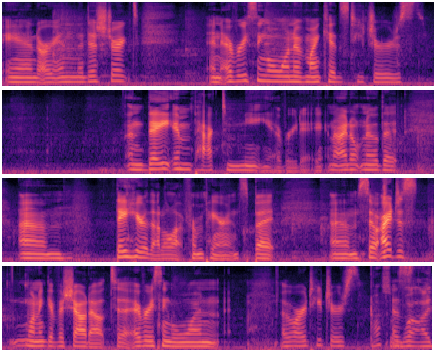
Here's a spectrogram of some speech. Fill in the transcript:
and are in the district and every single one of my kids' teachers, and they impact me every day. And I don't know that um, they hear that a lot from parents, but um, so I just want to give a shout out to every single one of our teachers. Awesome. Well, I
